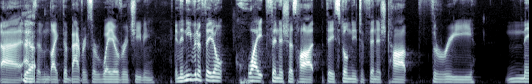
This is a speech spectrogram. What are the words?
Uh, As in, like the Mavericks are way overachieving, and then even if they don't quite finish as hot, they still need to finish top three, maybe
